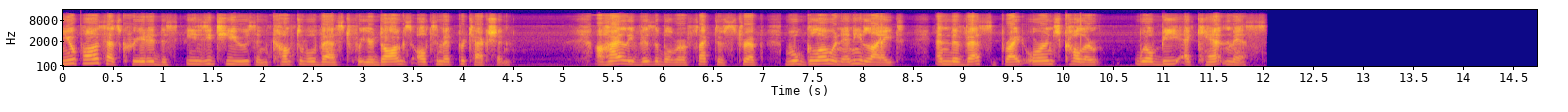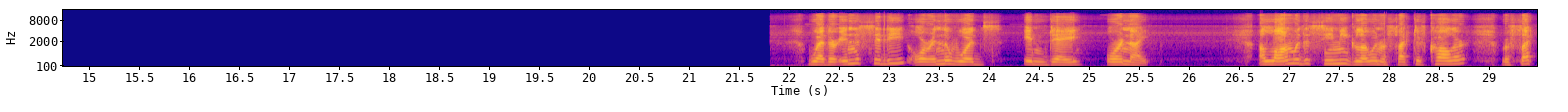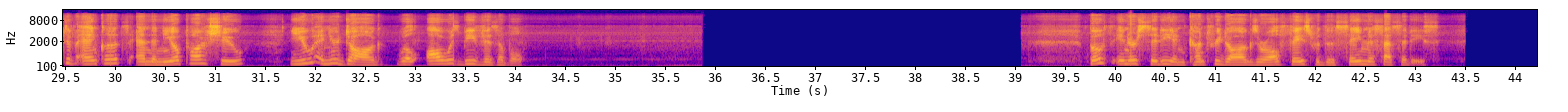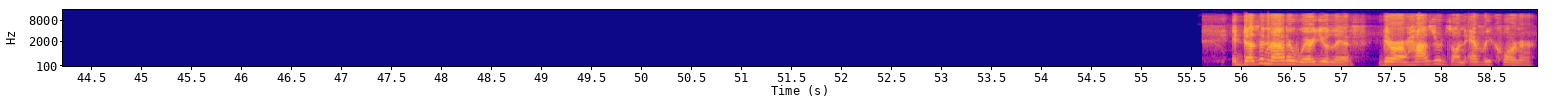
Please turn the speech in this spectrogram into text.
Neopaws has created this easy-to-use and comfortable vest for your dog's ultimate protection. A highly visible reflective strip will glow in any light, and the vest's bright orange color will be a can't miss. whether in the city or in the woods, in day or night. Along with the See Glow and reflective collar, reflective anklets, and the Neopaw shoe, you and your dog will always be visible. Both inner city and country dogs are all faced with the same necessities. It doesn't matter where you live, there are hazards on every corner.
